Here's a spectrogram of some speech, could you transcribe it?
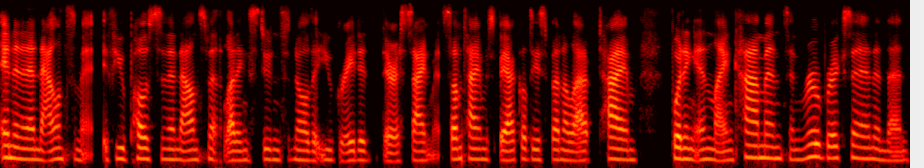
in an announcement. If you post an announcement letting students know that you graded their assignment. Sometimes faculty spend a lot of time putting inline comments and rubrics in, and then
